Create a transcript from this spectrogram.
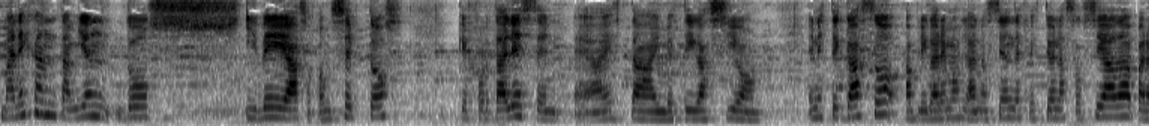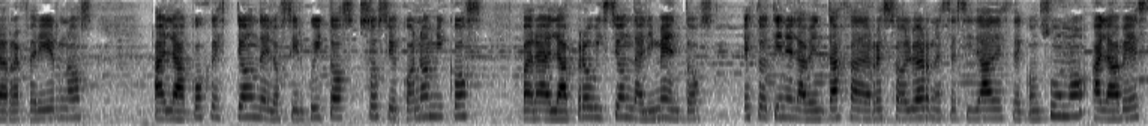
Manejan también dos ideas o conceptos que fortalecen eh, a esta investigación. En este caso, aplicaremos la noción de gestión asociada para referirnos a la cogestión de los circuitos socioeconómicos para la provisión de alimentos. Esto tiene la ventaja de resolver necesidades de consumo a la vez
